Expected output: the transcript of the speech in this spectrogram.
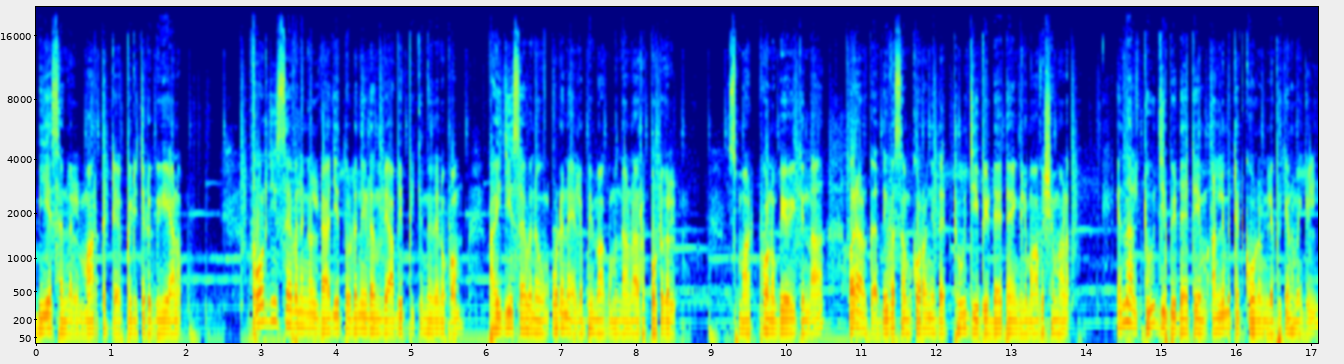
B S N L market പിടിച്ചെടുക്കുകയാണ്. ഫോർ ജി സേവനങ്ങൾ രാജ്യത്തുടനീളം വ്യാപിപ്പിക്കുന്നതിനൊപ്പം ഫൈവ് ജി സേവനവും ഉടനെ ലഭ്യമാകുമെന്നാണ് റിപ്പോർട്ടുകൾ. സ്മാർട്ട് ഫോൺ ഉപയോഗിക്കുന്ന ഒരാൾക്ക് ദിവസം കുറഞ്ഞത് ടു ജി ബി ഡേറ്റയെങ്കിലും ആവശ്യമാണ്. എന്നാൽ ടു ജി ബി ഡേറ്റയും അൺലിമിറ്റഡ് കോളും ലഭിക്കണമെങ്കിൽ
